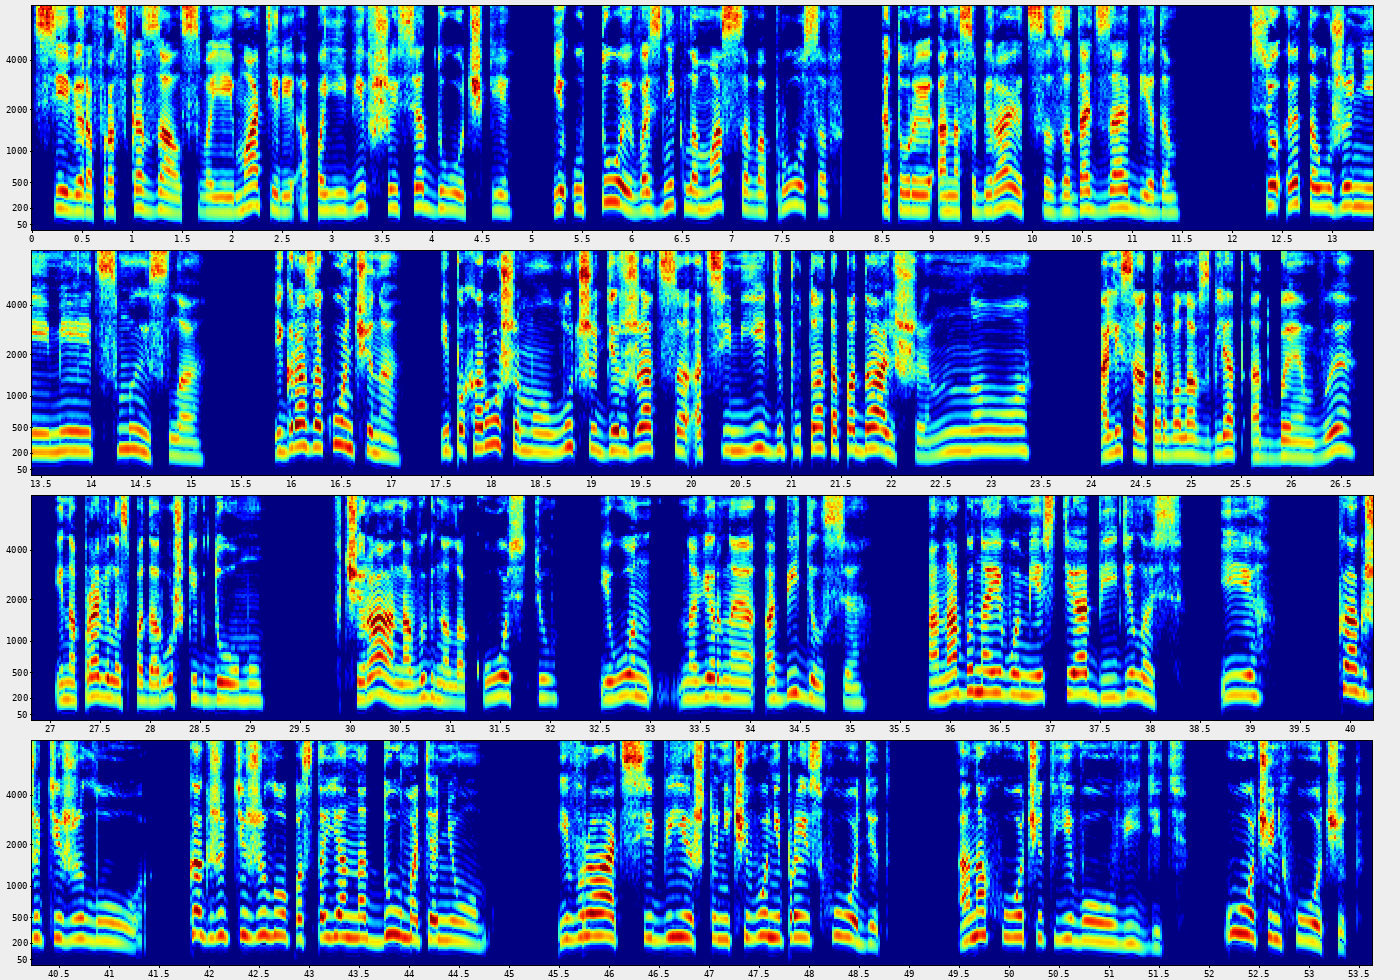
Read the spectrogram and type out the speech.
Северов рассказал своей матери о появившейся дочке, и у той возникла масса вопросов, которые она собирается задать за обедом. Все это уже не имеет смысла. Игра закончена, и по-хорошему лучше держаться от семьи депутата подальше, но... Алиса оторвала взгляд от БМВ и направилась по дорожке к дому. Вчера она выгнала Костю, и он, наверное, обиделся. Она бы на его месте обиделась. И как же тяжело, как же тяжело постоянно думать о нем и врать себе, что ничего не происходит. Она хочет его увидеть, очень хочет.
